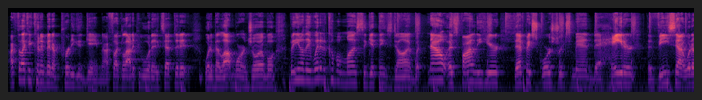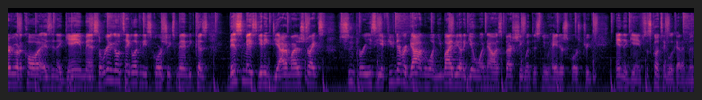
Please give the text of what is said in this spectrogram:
I feel like it could have been a pretty good game. I feel like a lot of people would have accepted it, would have been a lot more enjoyable. But you know, they waited a couple months to get things done. But now it's finally here. The epic score streaks, man, the HATR, the VSAT, whatever you want to call it, is in the game, man. So we're gonna go take a look at these score streaks, man, because this makes getting deatomizer strikes super easy. If you've never gotten one, you might be able to get one now, especially with this new HATR score streak in the game. So let's go take a look at it, man.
